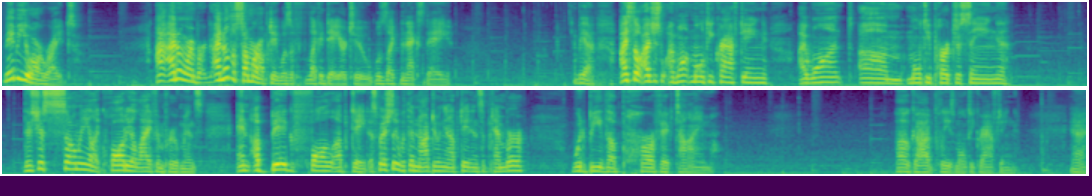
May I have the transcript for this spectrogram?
Maybe you are right. I, I don't remember. I know the summer update was a, like a day or two. Was like the next day. But yeah. I still... I just... I want multi-crafting. I want um, multi-purchasing. There's just so many like quality of life improvements. And a big fall update. Especially with them not doing an update in September would be the perfect time. Oh god, please multi-crafting. Yeah.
